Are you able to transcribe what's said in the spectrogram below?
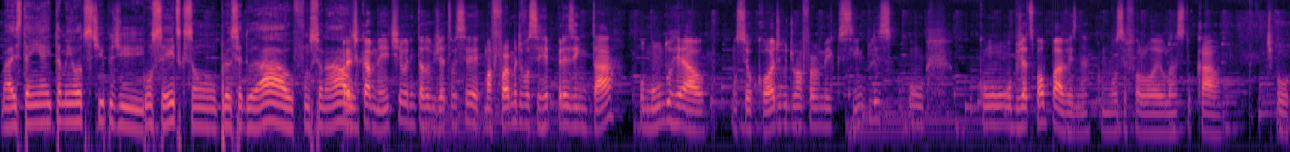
Mas tem aí também outros tipos de conceitos que são procedural, funcional. Praticamente, orientado a objeto vai ser uma forma de você representar o mundo real no seu código de uma forma meio que simples, com, com objetos palpáveis, né? Como você falou, é o lance do carro. Tipo,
